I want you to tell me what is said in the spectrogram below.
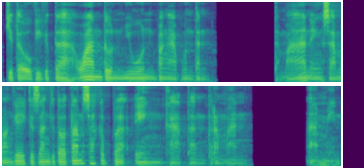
Kita ugi kedah wantun nyuwun pangapunten. Teman ing samangke gesang kita tansah kebak ing katentreman. Amin.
